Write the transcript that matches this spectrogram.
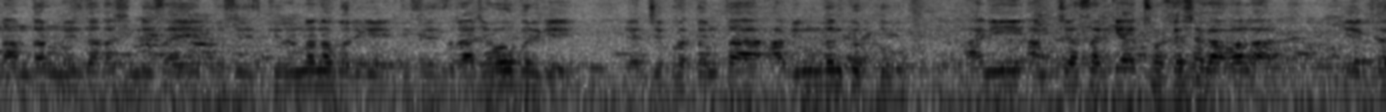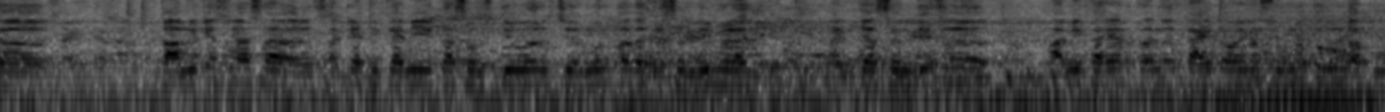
नामदार महेशदादा शिंदे साहेब तसेच किरणनाना बर्गे तसेच राजाभाऊ बर्गे यांचे प्रथमतः अभिनंदन करतो. आणि आमच्यासारख्या छोट्याशा गावाला एक तालुक्यात तालुक्याच्या सारख्या ठिकाणी एका संस्थेवर चेअरमन पदाची संधी मिळाली. आणि त्या संधीचं आम्ही खऱ्या अर्थानं काही कवायना सोनं करून दाखवू.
